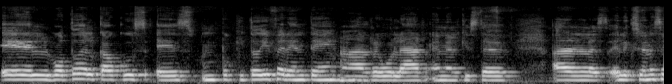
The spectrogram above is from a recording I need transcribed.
El voto del caucus es un poquito diferente al regular en el que usted a las elecciones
